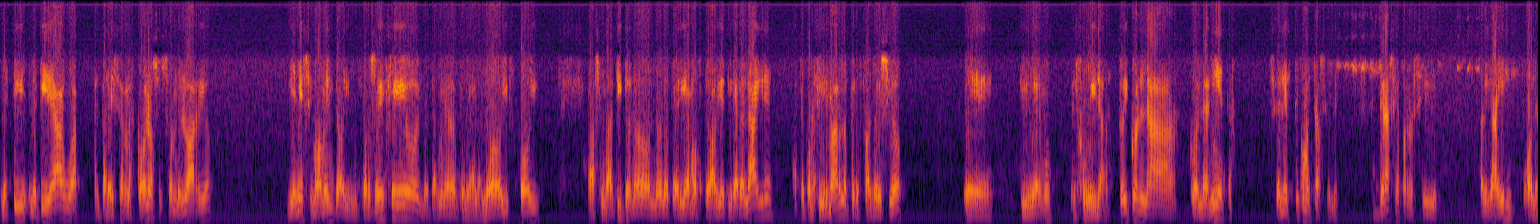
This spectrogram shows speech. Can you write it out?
le pide agua, al parecer las conoce, son del barrio, y en ese momento hay un forcejeo y lo terminan apuñalando. Hoy, hoy, hace un ratito no, no lo queríamos todavía tirar al aire, hasta confirmarlo, pero falleció eh, el jubilado. Estoy con la, con la nieta, Celeste. ¿Cómo estás, Celeste? Gracias por recibir. Abigail, hola.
